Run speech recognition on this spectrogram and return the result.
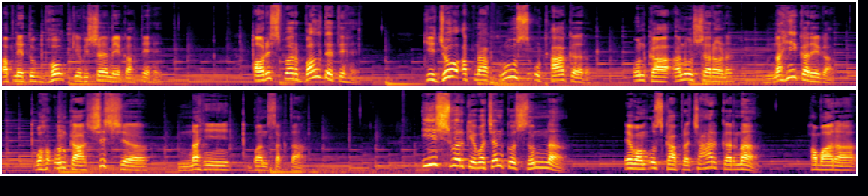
अपने दुर्भोग के विषय में कहते हैं और इस पर बल देते हैं कि जो अपना क्रूस उठाकर उनका अनुसरण नहीं करेगा, वह उनका शिष्य नहीं बन सकता। ईश्वर के वचन को सुनना एवं उसका प्रचार करना हमारा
